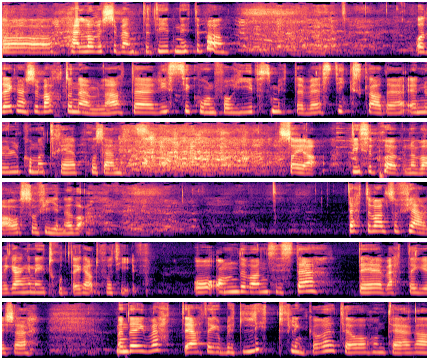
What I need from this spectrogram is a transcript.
Og heller ikke ventetiden etterpå. Og det er kanskje verdt å nevne at eh, risikoen for hiv-smitte ved stikkskade er 0,3% Så ja, disse prøvene var også fine, da. Dette var altså fjerde gangen jeg trodde jeg hadde fått hiv. Og om det var den siste, det vet jeg ikke. Men det jeg vet, er at jeg har blitt litt flinkere til å håndtere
